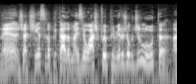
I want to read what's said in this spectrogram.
né? Já tinha sido aplicada, mas eu acho que foi o primeiro jogo de luta a,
